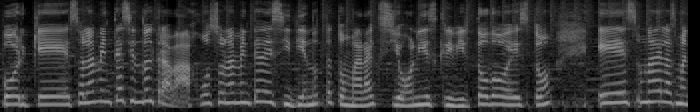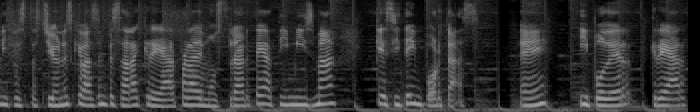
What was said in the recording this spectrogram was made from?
porque solamente haciendo el trabajo, solamente decidiéndote tomar acción y escribir todo esto, es una de las manifestaciones que vas a empezar a crear para demostrarte a ti misma que sí te importas ¿eh? y poder crear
